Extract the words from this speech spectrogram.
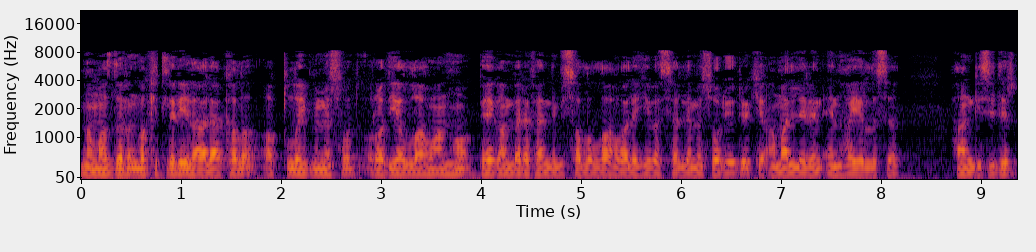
Namazların vakitleriyle alakalı Abdullah İbni Mesud radıyallahu anhu Peygamber Efendimiz sallallahu aleyhi ve selleme soruyor. Diyor ki amellerin en hayırlısı hangisidir?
